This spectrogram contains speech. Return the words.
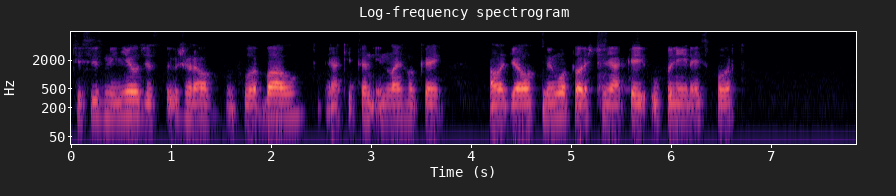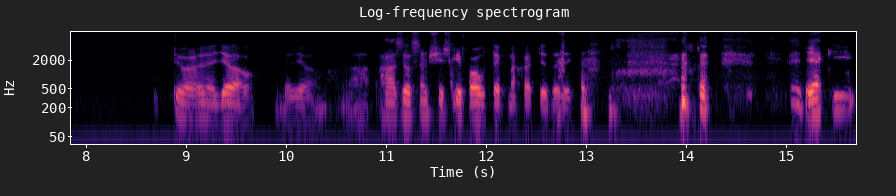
Ty jsi zmínil, že jsi už hrál florbal, nějaký ten inline hokej, ale dělal mimo to ještě nějaký úplně jiný sport? Jo, nedělal nedělám. Házel jsem šišky po autech na chatě tady. Jaký,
